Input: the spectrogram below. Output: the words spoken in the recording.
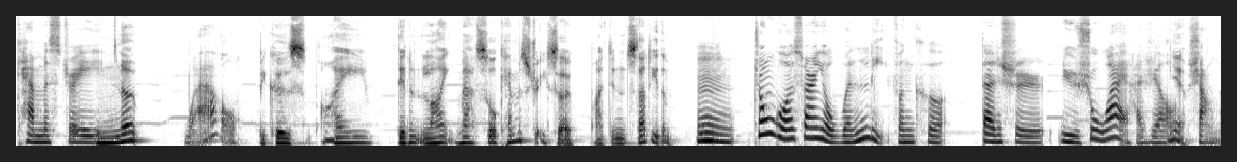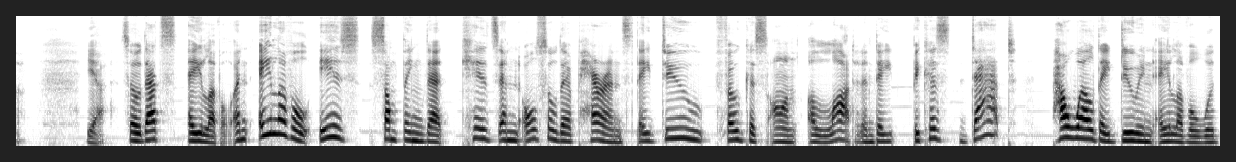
chemistry. Nope, Wow. because I didn't like maths or chemistry, so I didn't study them. 中国虽然有文理分科，但是语数外还是要 Yeah. 上的。Yeah, so that's A level. And A level is something that kids and also their parents, they do focus on a lot. And they, because that, how well they do in A level would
